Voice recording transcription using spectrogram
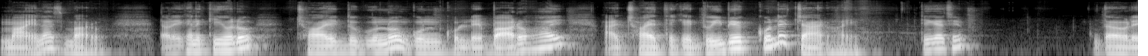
মাইনাস বারো। তাহলে এখানে কি হলো? ছয় দুগুণ গুণ করলে বারো হয়, আর ছয় থেকে দুই বিয়োগ করলে চার হয়। ঠিক আছে? তাহলে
